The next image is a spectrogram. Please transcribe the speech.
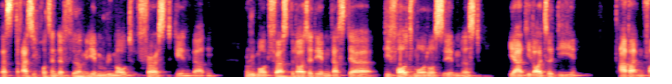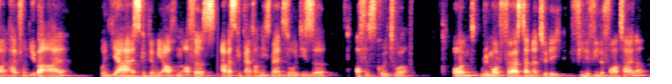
dass 30 Prozent der Firmen eben Remote First gehen werden. Remote First bedeutet eben, dass der Default-Modus eben ist, ja, die Leute, die arbeiten von, halt von überall. Und ja, es gibt irgendwie auch ein Office, aber es gibt einfach nicht mehr so diese Office-Kultur. Und Remote First hat natürlich viele, viele Vorteile.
